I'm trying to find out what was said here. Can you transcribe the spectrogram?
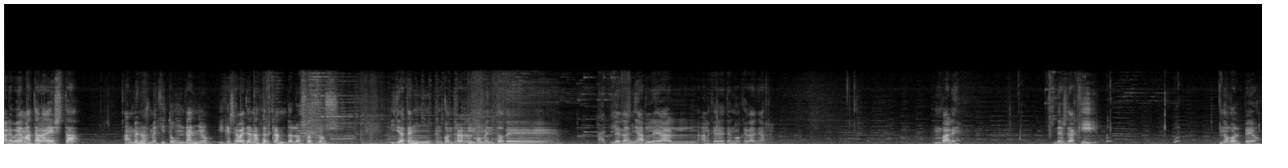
Vale, voy a matar a esta. Al menos me quito un daño. Y que se vayan acercando los otros. Y ya encontraré el momento de... De dañarle al, al que le tengo que dañar. Vale. Desde aquí... No golpeo.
